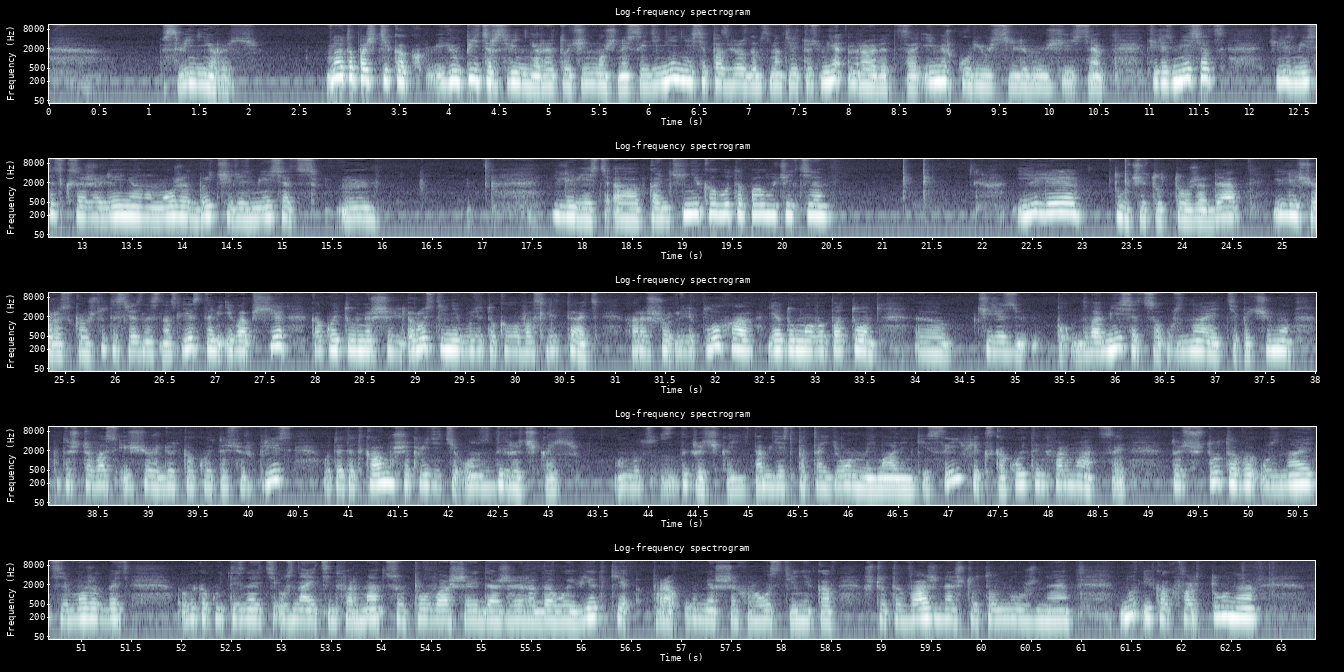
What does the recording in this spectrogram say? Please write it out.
с Венерой. Ну, это почти как Юпитер с Венерой. Это очень мощное соединение, если по звездам смотреть. То есть мне нравится. И Меркурий усиливающийся. Через месяц, через месяц, к сожалению, ну, может быть, через месяц... Или весть о кончине кого-то получите. Или тучи тут тоже, да. Или еще раз скажу, что-то связано с наследством. И вообще какой-то умерший родственник будет около вас летать хорошо или плохо, я думаю, вы потом э, через два месяца узнаете. Почему? Потому что вас еще ждет какой-то сюрприз. Вот этот камушек, видите, он с дырочкой. Он вот с дырочкой. Там есть потаенный маленький сейфик с какой-то информацией. То есть что-то вы узнаете, может быть, вы какую-то, знаете, узнаете информацию по вашей даже родовой ветке про умерших родственников, что-то важное, что-то нужное. Ну и как фортуна,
